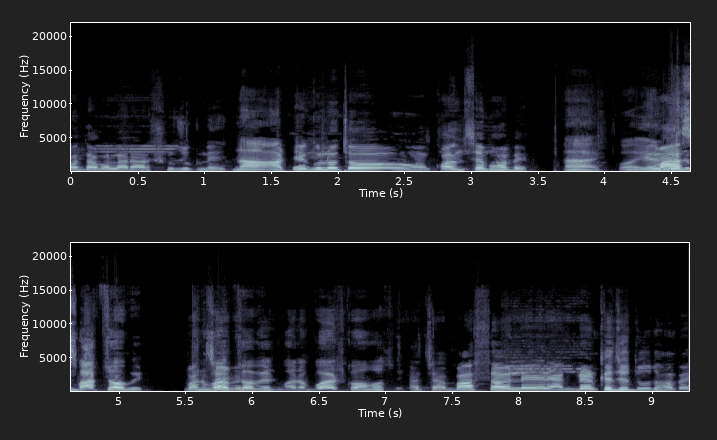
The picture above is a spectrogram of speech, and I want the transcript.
কথা বলার আর সুযোগ নেই। না এগুলো তো কনসেপ্ট হবে। হ্যাঁ বাচ্চা হবে। মানে বাচ্চা বাচ্চা হবে মানে বয়স কম আছে। আচ্ছা বাচ্চা হলে এক দেড় কেজি দুধ হবে?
